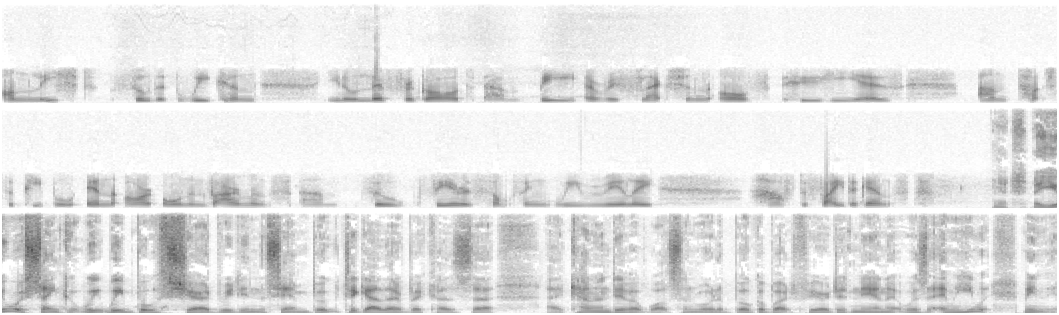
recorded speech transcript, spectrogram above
unleashed so that we can you know live for God um, be a reflection of who he is and touch the people in our own environments. Um, so fear is something we really have to fight against yeah. Now you were saying we, we both shared reading the same book together because uh, uh, Canon David Watson wrote a book about fear, didn't he? And it was I mean he I mean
